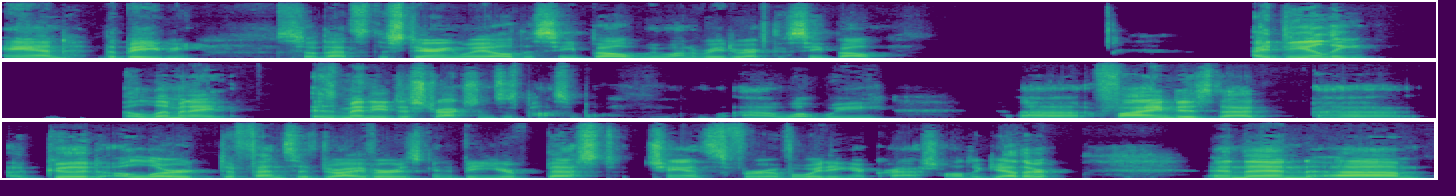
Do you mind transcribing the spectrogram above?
and the baby. So that's the steering wheel, the seatbelt. We want to redirect the seatbelt. Ideally, eliminate as many distractions as possible. Uh, what we uh, find is that uh, a good, alert, defensive driver is going to be your best chance for avoiding a crash altogether. And then, um,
